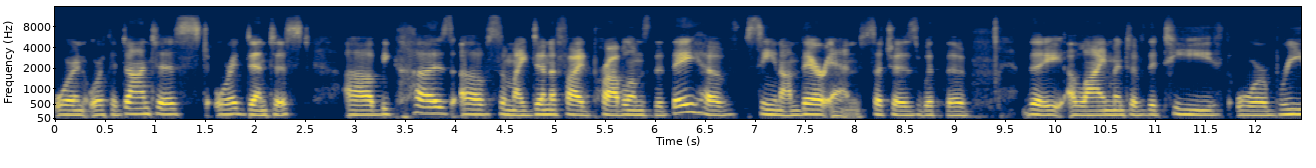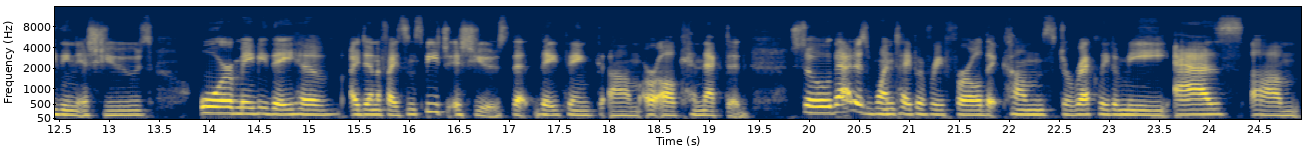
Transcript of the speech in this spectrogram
or an orthodontist or a dentist uh, because of some identified problems that they have seen on their end, such as with the the alignment of the teeth or breathing issues or maybe they have identified some speech issues that they think um, are all connected. So that is one type of referral that comes directly to me as um,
